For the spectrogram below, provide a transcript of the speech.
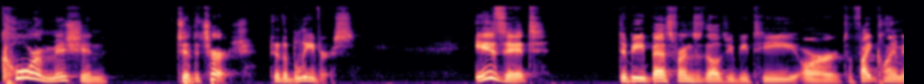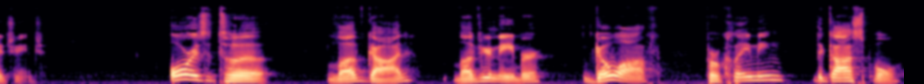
core mission to the church, to the believers? Is it to be best friends with LGBT or to fight climate change? Or is it to love God, love your neighbor, go off proclaiming the gospel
